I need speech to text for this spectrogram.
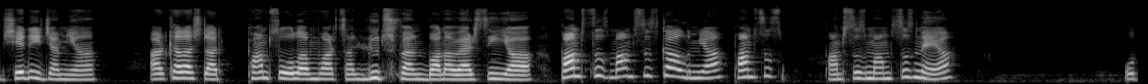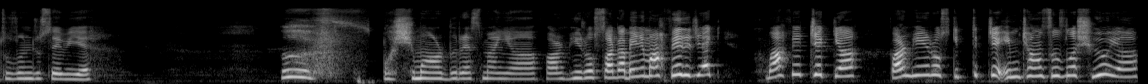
Bir şey diyeceğim ya. Arkadaşlar Pamsı olan varsa lütfen bana versin ya. Pamsız mamsız kaldım ya. Pamsız Pamsız mamsız ne ya? 30. seviye. Öf, başım ağrıdı resmen ya. Farm Heroes Saga beni mahvedecek. Mahvedecek ya. Farm Heroes gittikçe imkansızlaşıyor ya.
